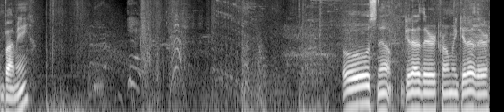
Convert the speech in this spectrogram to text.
By me. Oh snap! Get out of there, Chromie. Get out of there.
